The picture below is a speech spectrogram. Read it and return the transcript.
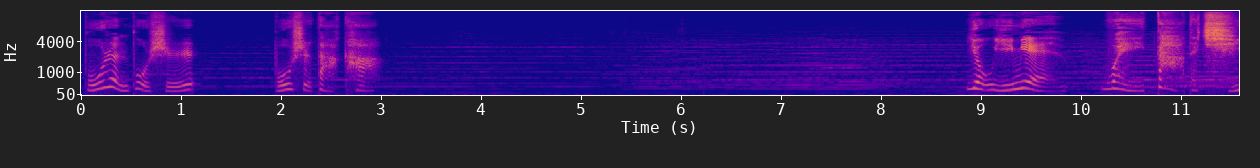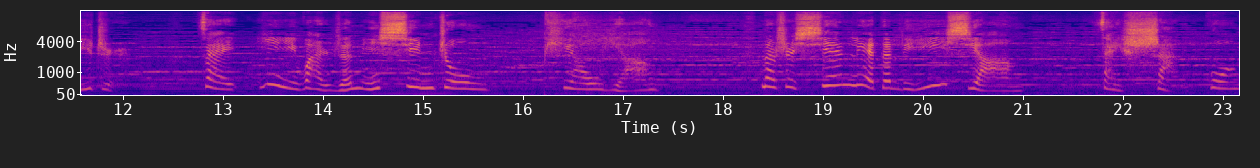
不认不识，不是大咖。有一面伟大的旗帜，在亿万人民心中飘扬。那是先烈的理想在闪光，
